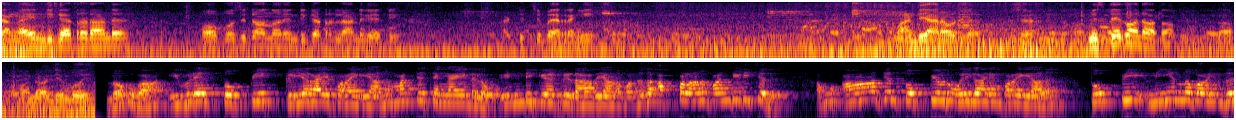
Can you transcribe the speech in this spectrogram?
ചങ്ങായി ഇൻഡിക്കേറ്റർ ഇടാണ്ട് ഓപ്പോസിറ്റ് വന്നവന് ഇൻഡിക്കേറ്റർ ഇല്ലാണ്ട് കയറ്റി അടിച്ച് പെരങ്ങി. വണ്ടി ഞാനാ ഓടിച്ചത്. പക്ഷെ മിസ്റ്റേക്ക് ഓന്റെ ഭാഗത്താ? വണ്ടിയും പോയി. നോക്കുക ഇവിടെ തൊപ്പി ക്ലിയർ ആയി പറയുകയാണ്. മറ്റേ ചെങ്ങായി ഉണ്ടല്ലോ ഇൻഡിക്കേറ്റർ ഇടാതെയാണ് വന്നത്. അപ്പോഴാണ് വണ്ടി ഇടിച്ചത്. അപ്പോൾ ആദ്യം തൊപ്പിയോട് ഒരു കാര്യം പറയുകയാണ്. തൊപ്പി നീ എന്ന് പറയുന്നത്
